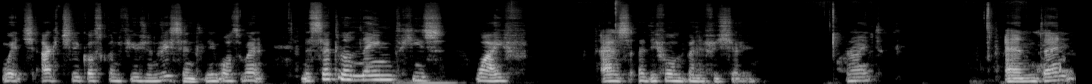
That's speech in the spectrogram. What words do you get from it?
which actually caused confusion recently was when the settlor named his wife as a default beneficiary, right? And then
